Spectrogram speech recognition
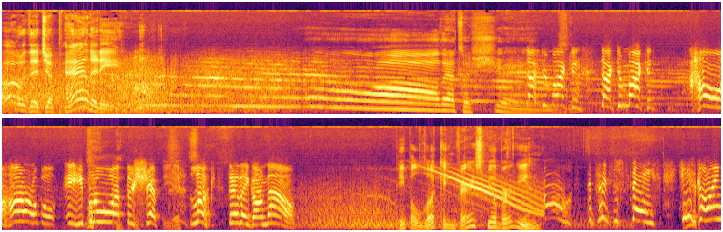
Oh, the Japanity. Oh, that's a shame. Dr. Markin! Dr. Markin! How horrible! He oh. blew up the ship. Look, there they go now. People looking very Spielbergian. Oh, the Prince of Space. He's going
